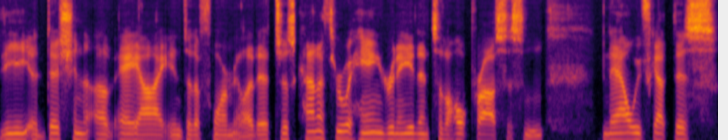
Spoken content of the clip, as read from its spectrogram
the addition of AI into the formula. That just kind of threw a hand grenade into the whole process. And now we've got this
